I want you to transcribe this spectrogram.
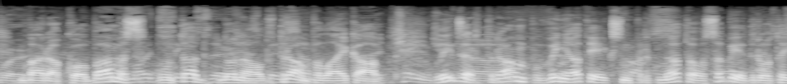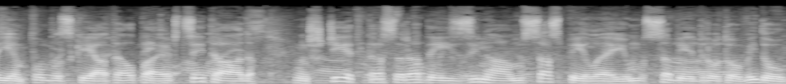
- Baraka Obamas un tad Donalda Trumpa laikā. Līdz ar Trumpu viņa attieksme pret NATO sabiedrotajiem publiskajā telpā ir citāda, un šķiet tas radīs zināmu saspīlējumu sabiedroto vidū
